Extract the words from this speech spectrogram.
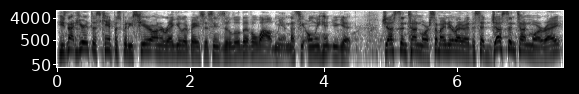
he's not here at this campus, but he's here on a regular basis, and he's a little bit of a wild man. That's the only hint you get. Justin Tunmore. Somebody knew right away. They said Justin Tunmore, right?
